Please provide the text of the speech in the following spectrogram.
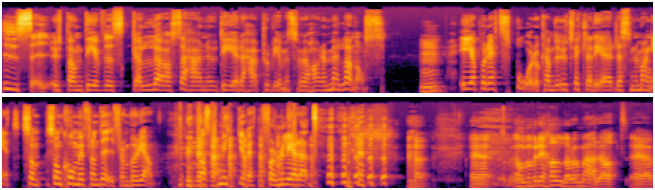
i sig, utan det vi ska lösa här nu, det är det här problemet som vi har emellan oss. Mm. Är jag på rätt spår och kan du utveckla det resonemanget som, som kommer från dig från början? Fast mycket bättre formulerat. Eh, vad det handlar om är att eh,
